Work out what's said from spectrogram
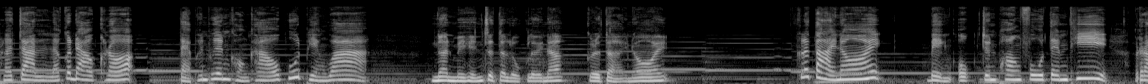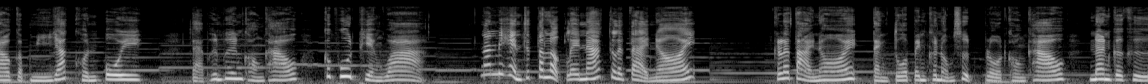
พระจันทร์แล้วก็ดาวเคราะห์ แต่เพื่อนๆของเขาพูดเพียงว่า นั่นไม่เห็นจะตลกเลยนะ กระต่ายน้อย กระต่ายน้อย เบ่งอกจนพองฟูเต็มที่ราวกับหมียักษ์ขนปุย แต่เพื่อนๆของเขาก็พูดเพียงว่า นั่นไม่เห็นจะตลกเลยนะ กระต่ายน้อย กระต่ายน้อยแต่งตัวเป็นขนมสุดโปรดของเขา นั่นก็คือ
